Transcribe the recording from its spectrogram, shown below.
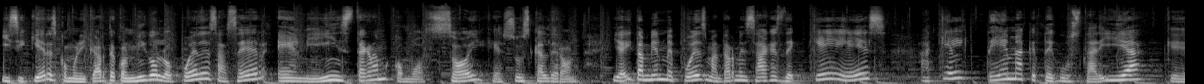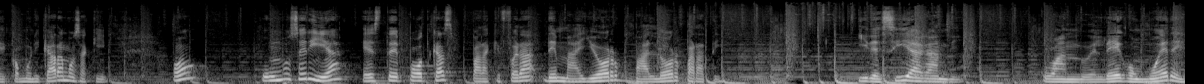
Y si quieres comunicarte conmigo, lo puedes hacer en mi Instagram como soy Jesús Calderón. Y ahí también me puedes mandar mensajes de qué es aquel tema que te gustaría que comunicáramos aquí. O cómo sería este podcast para que fuera de mayor valor para ti. Y decía Gandhi, cuando el ego muere,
